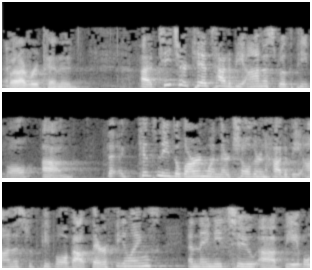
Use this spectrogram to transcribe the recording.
But I've repented. Uh, teach your kids how to be honest with people. Um, the, kids need to learn when they're children how to be honest with people about their feelings, and they need to uh, be able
